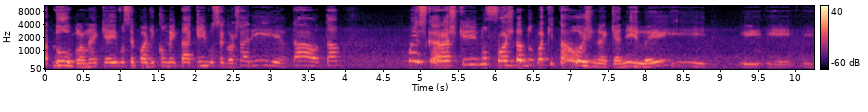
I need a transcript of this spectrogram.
é dupla, né? Que aí você pode comentar quem você gostaria, tal, tal. Mas, cara, acho que não foge da dupla que tá hoje, né? Que é Nirley e, e, e,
